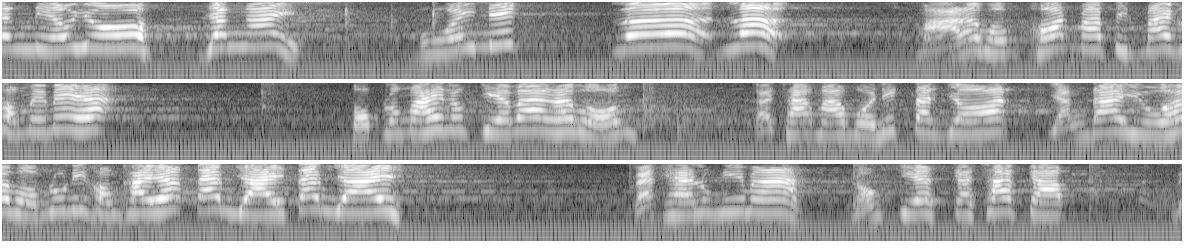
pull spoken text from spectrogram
ยังเหนียวอยู่ ยังไงมวยนิก มาแล้วผมคอสมาติดไม้ของเมเม่ฮะตบลงมาให้น้องเกียร์บ้างครับผมกระชากมามวยนิกตัดยอดยังได้อยู่ครับผมลูกนี้ของใครฮะแต้มใหญ่แต้มใหญ่แบ็คแฮนด์ลูกนี้มา น้องเกียร์กระชากกลับ เม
